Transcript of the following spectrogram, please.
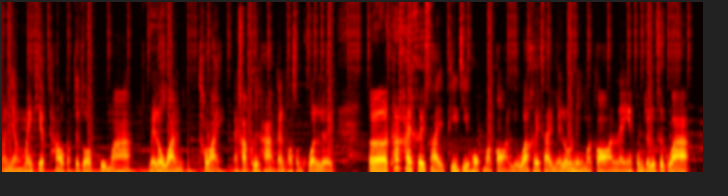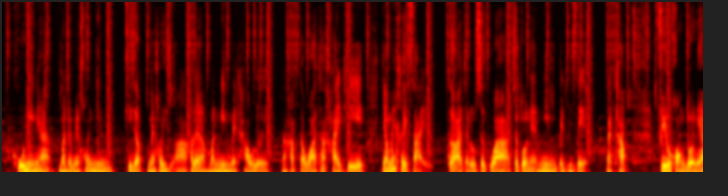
มันยังไม่เทียบเท่ากับเจ้าตัว Puma Melo 1เท่าไหร่นะครับคือห่างกันพอสมควรเลยเอ่อถ้าใครเคยใส่ PG6 มาก่อน หรือว่าเคยใส่ Melo 1มาก่อนอะไรเงี้ยผมจะรู้สึกว่า คู่นี้เนี่ยมันจะไม่ค่อยนิ่มที่จะไม่ค่อยอ่าเขาเรียกมันนิ่มไม่เท่าเลยนะครับแต่ว่าถ้าใครที่ยังไม่เคยใส่ก็อาจจะรู้สึกว่าเจ้าตัวนี้นิ่มเป็นพิเศษนะครับฟิลของตัวนี้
